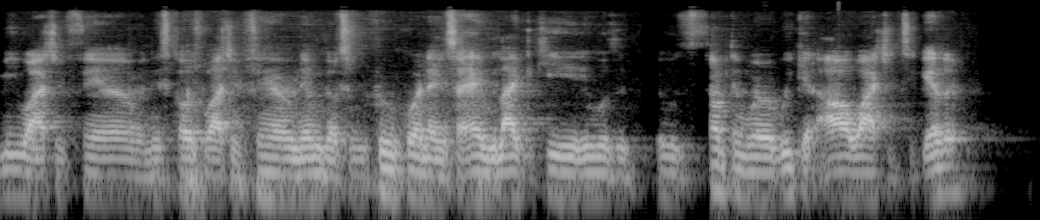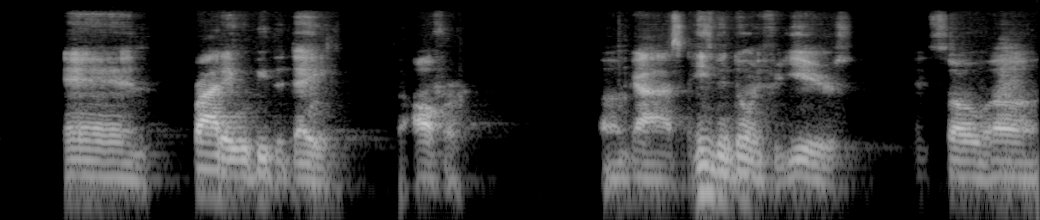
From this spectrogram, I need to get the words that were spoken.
me watching film and this coach watching film. Then we go to the recruit coordinator and say, "Hey, we like the kid." It was a, it was something where we could all watch it together. And Friday would be the day to offer uh, guys. He's been doing it for years. And so, uh,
